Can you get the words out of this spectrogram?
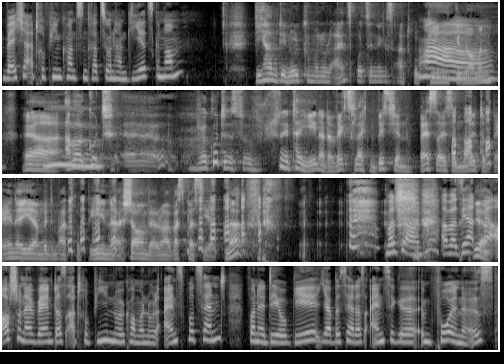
Welche Atropinkonzentration haben die jetzt genommen? Die haben die 0,01-prozentiges Atropin ah. genommen. Ja, mm. aber gut, äh, gut, ist, ist ein Italiener, da wächst vielleicht ein bisschen besser, ist ein molto bene hier mit dem Atropin. Schauen wir mal, was passiert. Ne? Mal schauen. Aber Sie hatten ja. ja. auch schon erwähnt, dass Atropin 0,01 Prozent von der DOG ja bisher das einzige empfohlene ist.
